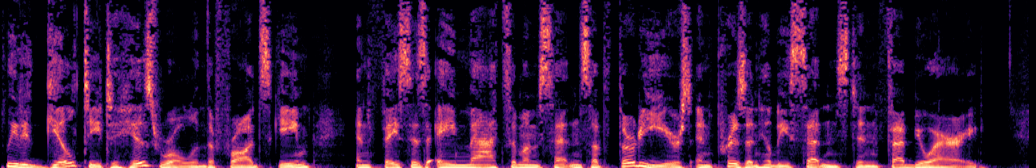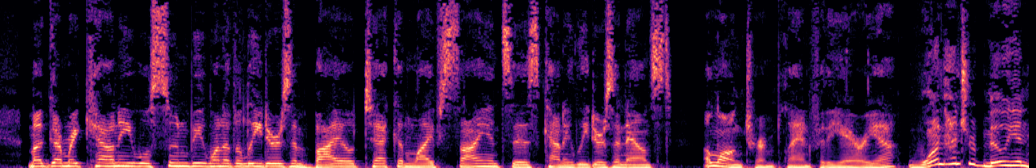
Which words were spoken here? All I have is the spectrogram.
pleaded guilty to his role in the fraud scheme and faces a maximum sentence of 30 years in prison. He'll be sentenced in February. Montgomery County will soon be one of the leaders in biotech and life sciences. County leaders announced a long-term plan for the area. $100 million.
